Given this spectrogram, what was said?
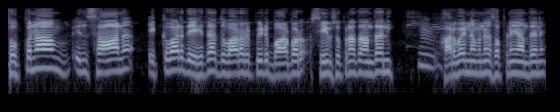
ਸੁਪਨਾ ਇਨਸਾਨ ਇੱਕ ਵਾਰ ਦੇਖਦਾ ਦੁਬਾਰਾ ਰਿਪੀਟ ਬਾਰ-ਬਾਰ ਸੇਮ ਸੁਪਨਾ ਤਾਂ ਆਉਂਦਾ ਨਹੀਂ। ਹਰ ਵਾਰ ਨਵੇਂ ਨਵੇਂ ਸੁਪਨੇ ਆਉਂਦੇ ਨੇ।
